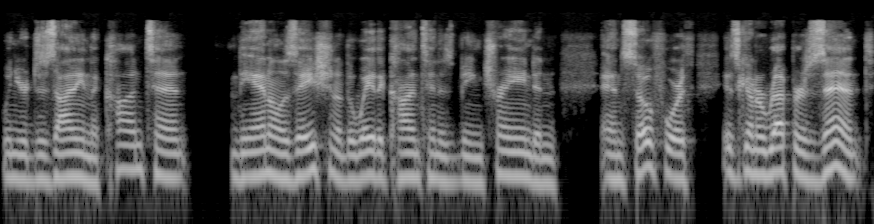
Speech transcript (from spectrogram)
when you're designing the content. The analyzation of the way the content is being trained and and so forth is going to represent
